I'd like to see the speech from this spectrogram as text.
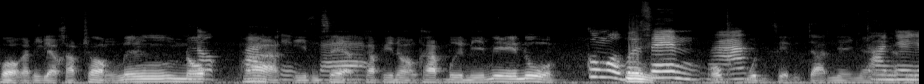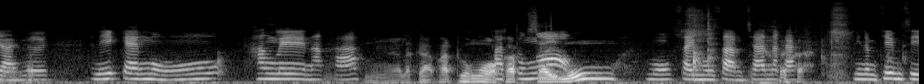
พอกันอีกแล้วครับ ช่องหนึ่งนกนกผ้าพากิกินนแสแซ่บบครับพี่น้องครับมือนี้เมนูกุ้งอบวุ้นเส้นอบนะบุญเส้นจานใหญ่ๆจานใหญ่ๆเลย อันนี้แกงหมูฮังเลนะคะเนี่ยแล้วก็พัดทั่วงอกครับผัดถั่วงอกใส่หมูหมูใส่หมูสามชั้นนะคะ มีน้ำจิ้มซี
